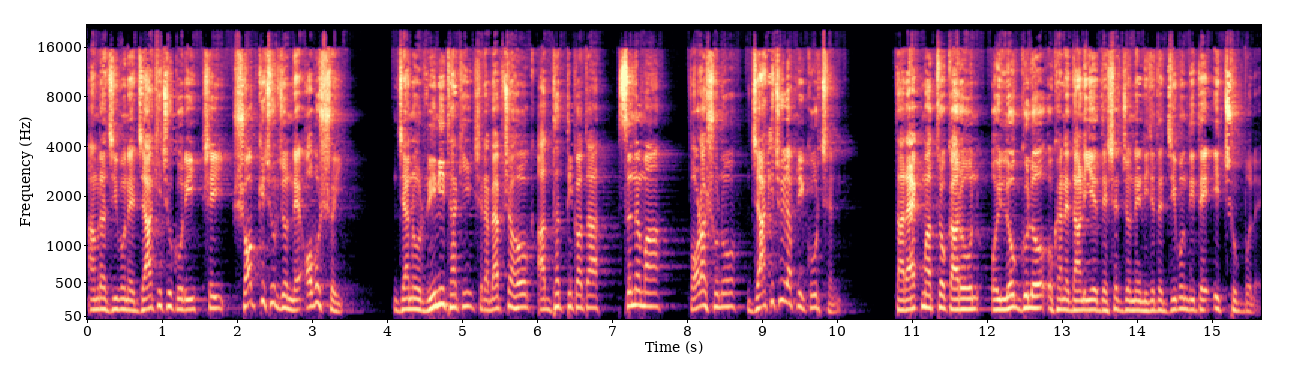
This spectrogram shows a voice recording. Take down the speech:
আমরা জীবনে যা কিছু করি, সেই সব কিছুর জন্য অবশ্যই যেন ঋণী থাকি, সেটা ব্যবসা হোক, আধ্যাত্মিকতা, সিনেমা, পড়াশুনো, যা কিছুই আপনি করছেন। তার একমাত্র কারণ, ওই লোকগুলো ওখানে দাঁড়িয়ে দেশের জন্য নিজেদের জীবন দিতে ইচ্ছুক বলে।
